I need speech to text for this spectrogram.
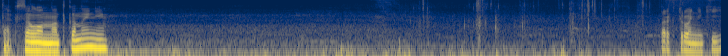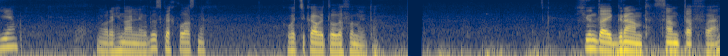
Так, салон на тканині. Парктроніки є. На оригінальних дисках класних. Кого цікавить, телефонуйте. Hyundai Grand Santa Fe.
